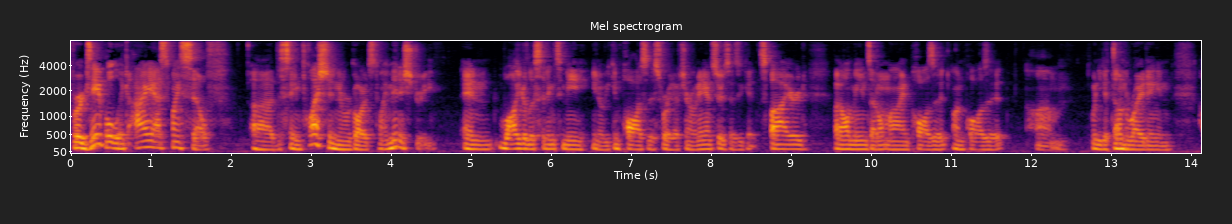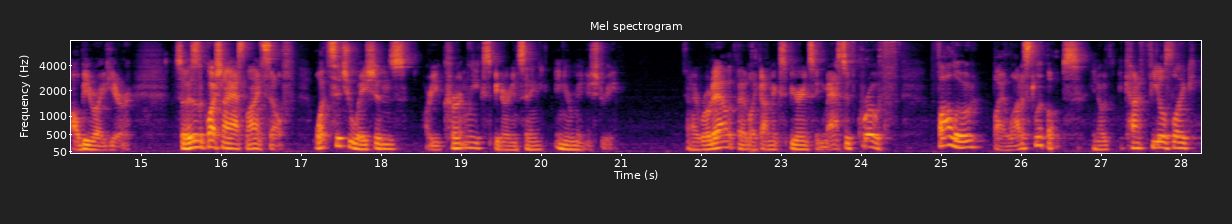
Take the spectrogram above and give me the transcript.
For example, like I asked myself uh, the same question in regards to my ministry. And while you're listening to me, you know, you can pause this, write out your own answers as you get inspired. By all means, I don't mind. Pause it, unpause it um, when you get done writing, and I'll be right here. So, this is the question I asked myself What situations are you currently experiencing in your ministry? And I wrote out that, like, I'm experiencing massive growth, followed by a lot of slip ups. You know, it kind of feels like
